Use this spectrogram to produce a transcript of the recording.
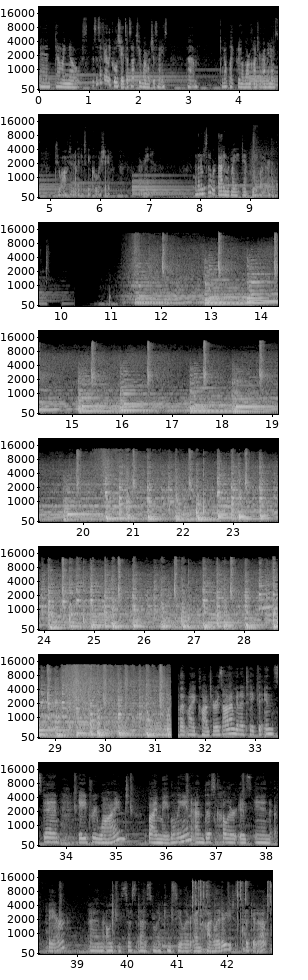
and down my nose. This is a fairly cool shade, so it's not too warm, which is nice. Um, I don't like putting a warm contour around my nose too often, I like it to be a cooler shade. Alright, and then I'm just going to work that in with my damp beauty blender. My contour is on, I'm going to take the Instant Age Rewind by Maybelline, and this color is in Fair, and I'll use this as my concealer and highlighter. You just click it up,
